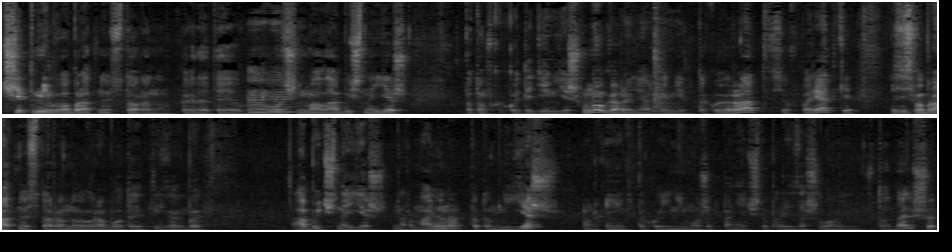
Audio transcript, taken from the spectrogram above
читмил в обратную сторону, когда ты Мгм. очень мало обычно ешь, потом в какой-то день ешь много, организм такой рад, все в порядке. А Здесь в обратную сторону работает, ты как бы обычно ешь нормально, потом не ешь, организм такой не может понять, что произошло и что дальше.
